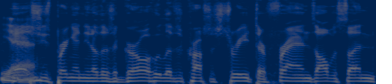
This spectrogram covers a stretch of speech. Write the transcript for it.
Yeah. And she's bringing. You know, there's a girl who lives across the street. They're friends. All of a sudden,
